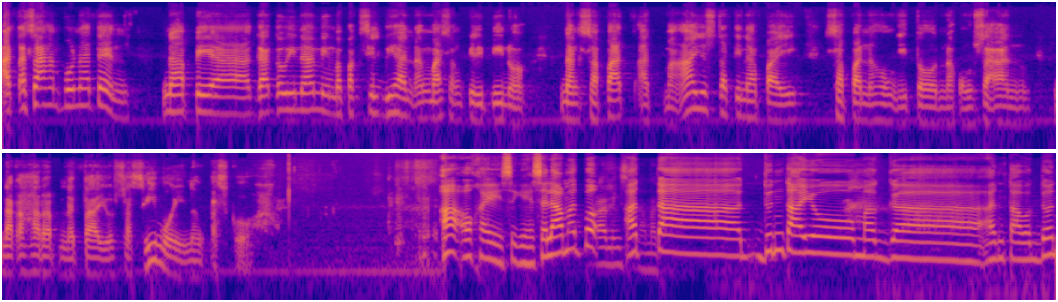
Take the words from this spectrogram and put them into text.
At asahan po natin na ah, gagawin naming mapagsilbihan ang masang Pilipino ng sapat at maayos na tinapay sa panahong ito na kung saan nakaharap na tayo sa simoy ng Pasko. Ah, okay. Sige. Salamat po. Maraming At salamat. ah, dun tayo mag, ah, ano tawag dun?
